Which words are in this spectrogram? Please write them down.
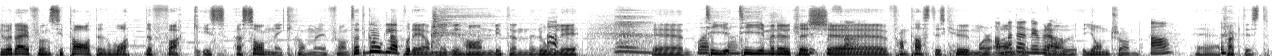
det var därifrån citatet 'What the fuck is a Sonic' kommer ifrån. Så att googla på det om ni vill ha en liten rolig eh, tio, tio minuters eh, fantastisk humor Ja, av, av Jontron. Ja. Eh, faktiskt.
